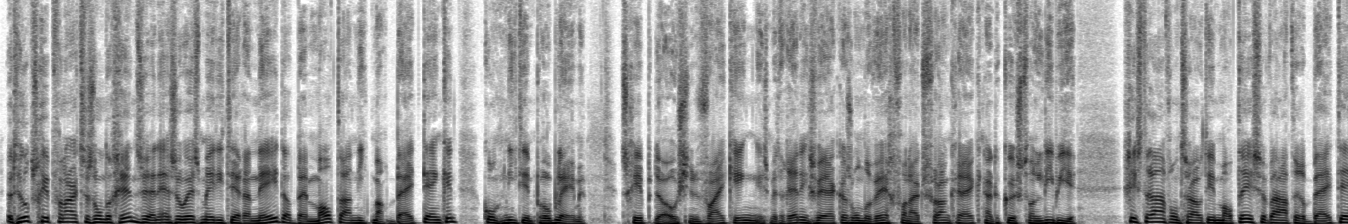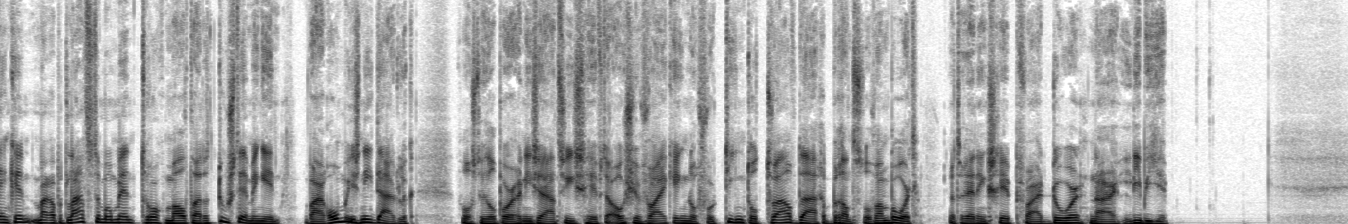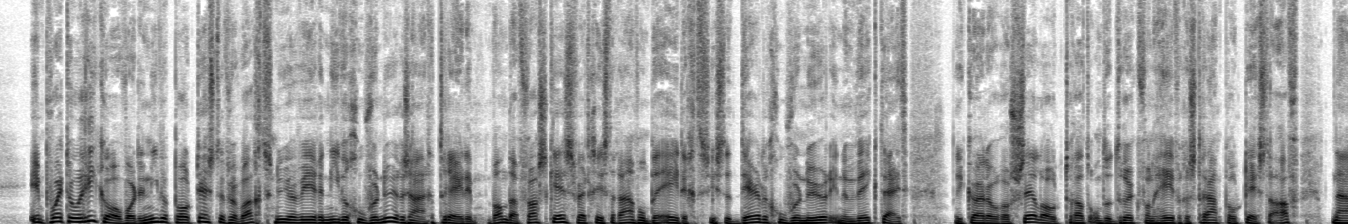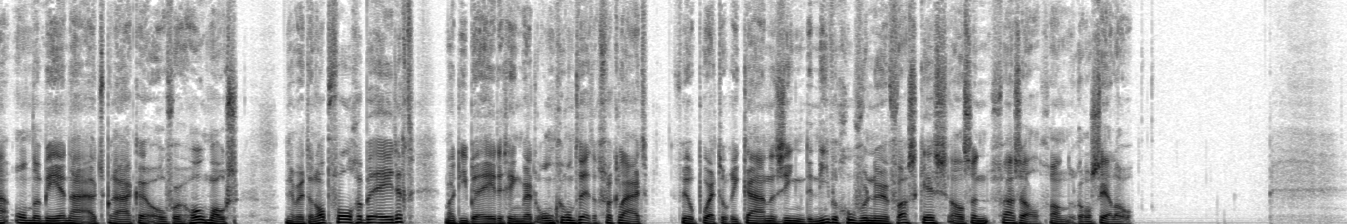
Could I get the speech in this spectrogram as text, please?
Het hulpschip van Artsen zonder Grenzen en SOS Mediterranee... dat bij Malta niet mag bijtanken, komt niet in problemen. Het schip, de Ocean Viking, is met reddingswerkers onderweg... vanuit Frankrijk naar de kust van Libië. Gisteravond zou het in Maltese wateren bijtanken... maar op het laatste moment trok Malta de toestemming in. Waarom is niet duidelijk. Volgens de hulporganisaties heeft de Ocean Viking... nog voor 10 tot 12 dagen brandstof aan boord. Het reddingsschip vaart door naar Libië. In Puerto Rico worden nieuwe protesten verwacht... nu er weer een nieuwe gouverneur is aangetreden. Wanda Vasquez werd gisteravond beëdigd. Ze is de derde gouverneur in een week tijd. Ricardo Rossello trad onder druk van hevige straatprotesten af... na onder meer na uitspraken over homo's. Er werd een opvolger beëdigd, maar die beëdiging werd ongrondwettig verklaard. Veel Puerto Ricanen zien de nieuwe gouverneur Vasquez als een vazal van Rossello.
